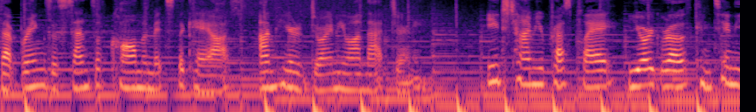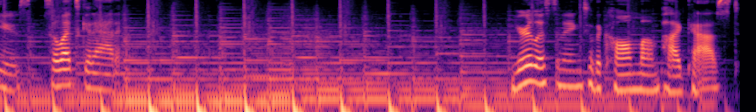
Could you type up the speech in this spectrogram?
that brings a sense of calm amidst the chaos, I'm here to join you on that journey. Each time you press play, your growth continues. So let's get at it. You're listening to the Calm Mom Podcast.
